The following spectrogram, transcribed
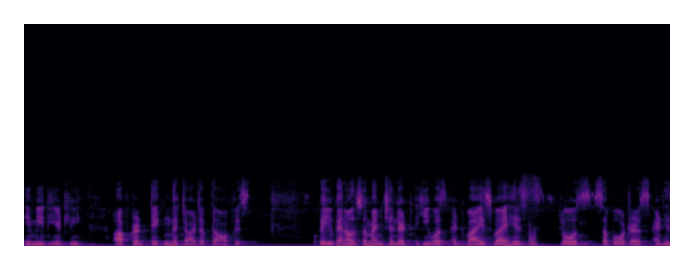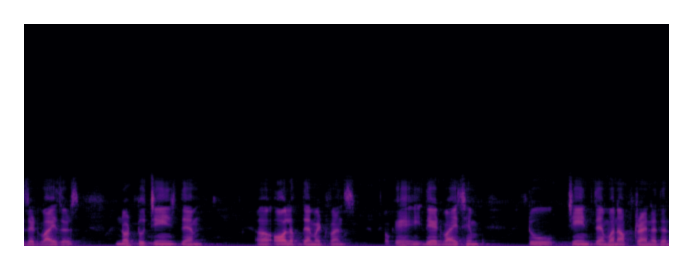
immediately after taking the charge of the office. Okay, you can also mention that he was advised by his close supporters and his advisors not to change them, uh, all of them at once. Okay, they advised him to change them one after another.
